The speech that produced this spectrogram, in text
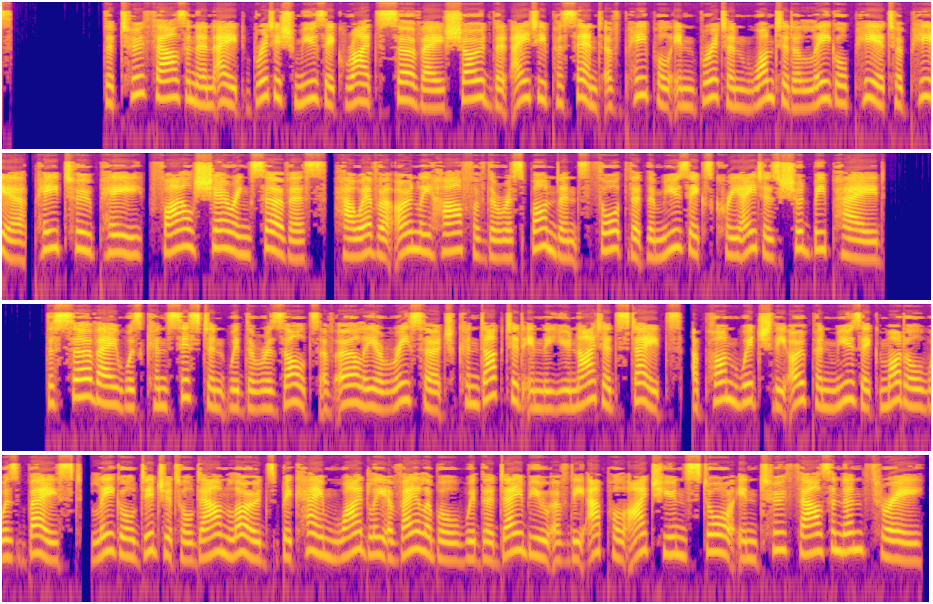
The 2008 British Music Rights Survey showed that 80% of people in Britain wanted a legal peer-to-peer -peer, file sharing service, however only half of the respondents thought that the music's creators should be paid. The survey was consistent with the results of earlier research conducted in the United States, upon which the open music model was based. Legal digital downloads became widely available with the debut of the Apple iTunes Store in 2003.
